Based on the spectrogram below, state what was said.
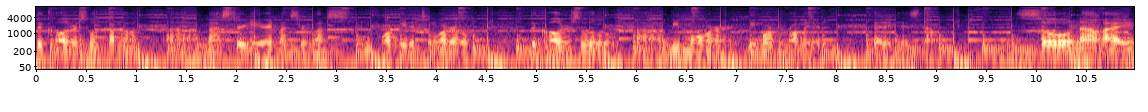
the colors will come out. Uh, Master Deer and Master Mas informed me that tomorrow the colors will uh, be more be more prominent than it is now. So now I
